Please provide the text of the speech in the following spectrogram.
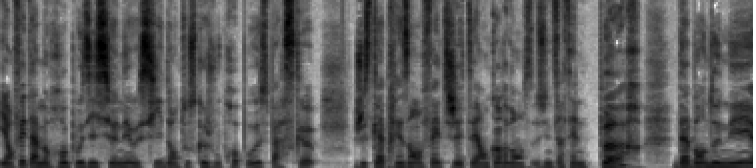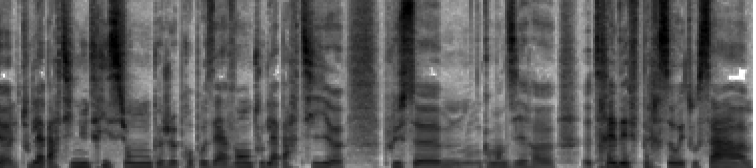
et en fait à me repositionner aussi dans tout ce que je vous propose parce que jusqu'à présent, en fait, j'étais encore dans une certaine peur d'abandonner euh, toute la partie nutrition que je proposais avant, toute la partie euh, plus, comment dire, très dev perso et tout ça.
